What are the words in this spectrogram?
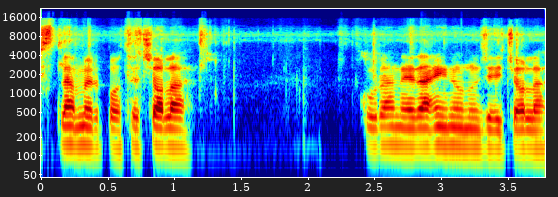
ইসলামের পথে চলা, কোরআনের আইন অনুযায়ী চলা।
